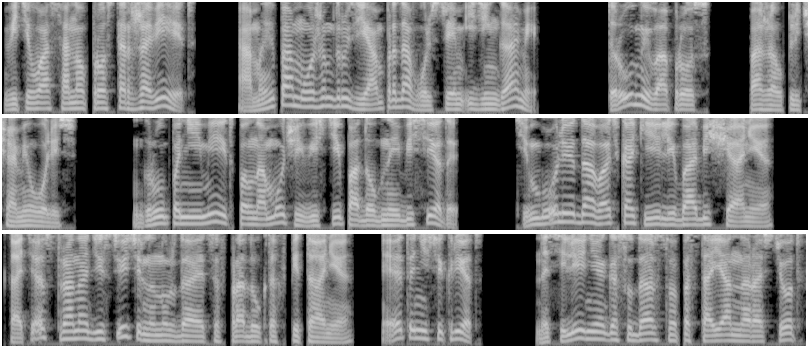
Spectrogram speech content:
«Ведь у вас оно просто ржавеет, а мы поможем друзьям продовольствием и деньгами». «Трудный вопрос», — пожал плечами Олесь. «Группа не имеет полномочий вести подобные беседы, тем более давать какие-либо обещания. Хотя страна действительно нуждается в продуктах питания, это не секрет. Население государства постоянно растет,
